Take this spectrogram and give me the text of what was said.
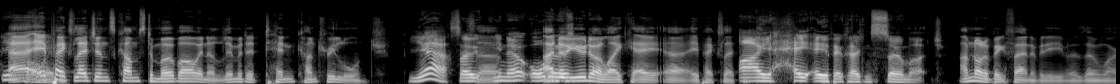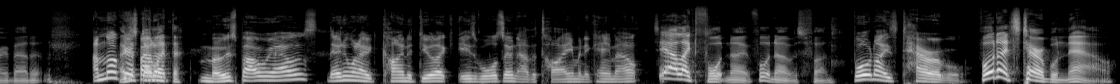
Yeah, uh, Apex Legends comes to mobile in a limited ten country launch. Yeah, so, So, you know, all I know you don't like a, uh, Apex Legends. I hate Apex Legends so much. I'm not a big fan of it either. Don't worry about it. I'm not I good just don't about like like the. most battle royales. The only one I kind of do like is Warzone at the time when it came out. See, I liked Fortnite. Fortnite was fun. Fortnite is terrible. Fortnite's terrible now.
